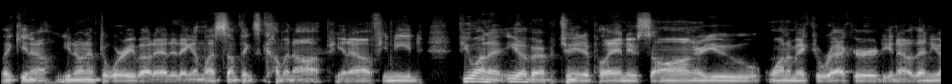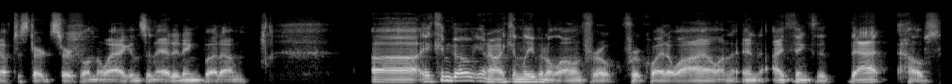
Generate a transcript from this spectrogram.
like you know you don't have to worry about editing unless something's coming up you know if you need if you want to you have an opportunity to play a new song or you want to make a record you know then you have to start circling the wagons and editing but um uh it can go you know i can leave it alone for for quite a while and and i think that that helps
